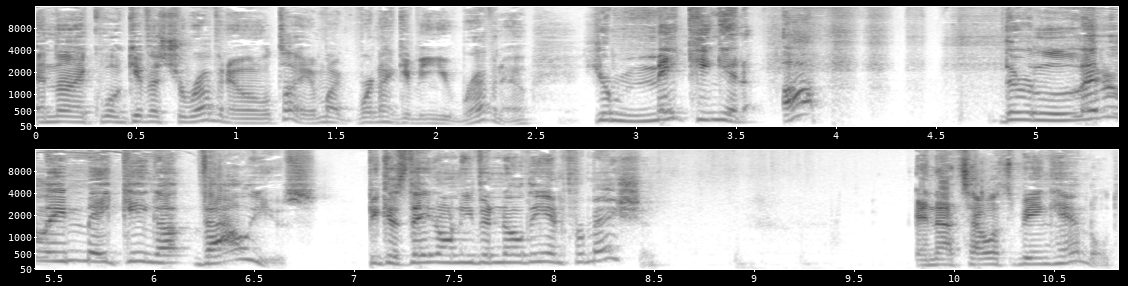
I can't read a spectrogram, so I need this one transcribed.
And they're like, well, give us your revenue and we'll tell you. I'm like, we're not giving you revenue. You're making it up. They're literally making up values because they don't even know the information. And that's how it's being handled.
